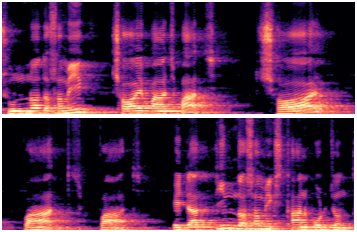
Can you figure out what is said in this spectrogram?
শূন্য দশমিক ছয় পাঁচ পাঁচ, ছয় পাঁচ পাঁচ। এটা তিন দশমিক স্থান পর্যন্ত,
